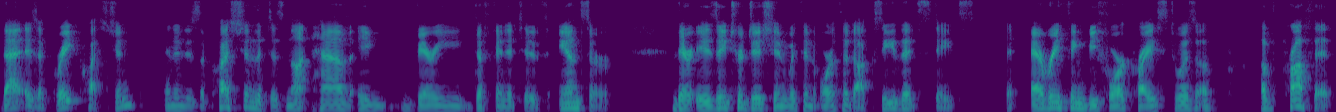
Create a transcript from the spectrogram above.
That is a great question, and it is a question that does not have a very definitive answer. There is a tradition within Orthodoxy that states that everything before Christ was of, of prophet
